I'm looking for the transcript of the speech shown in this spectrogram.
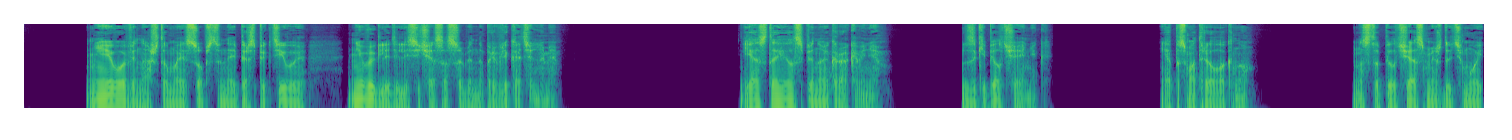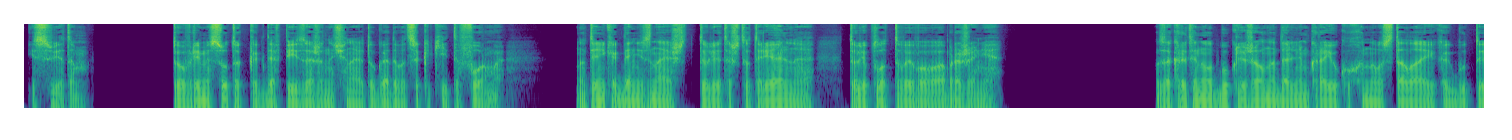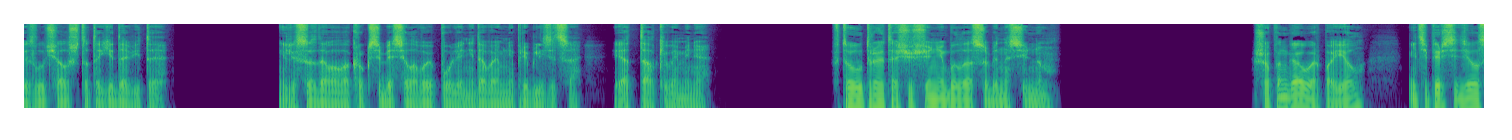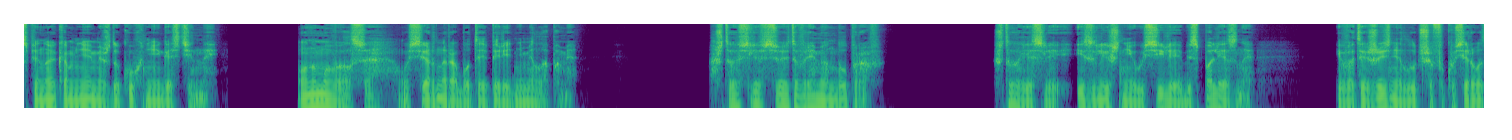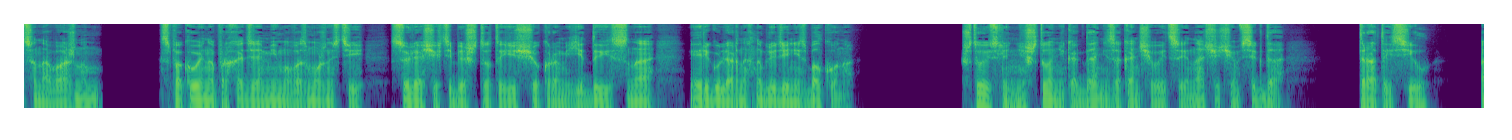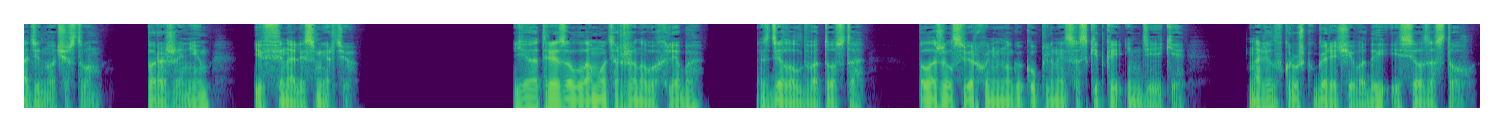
Не его вина, что мои собственные перспективы не выглядели сейчас особенно привлекательными. Я стоял спиной к раковине. Закипел чайник. Я посмотрел в окно. Наступил час между тьмой и светом. То время суток, когда в пейзаже начинают угадываться какие-то формы, но ты никогда не знаешь, то ли это что-то реальное, то ли плод твоего воображения. Закрытый ноутбук лежал на дальнем краю кухонного стола и как будто излучал что-то ядовитое. Или создавал вокруг себя силовое поле, не давая мне приблизиться и отталкивая меня. В то утро это ощущение было особенно сильным. Шопенгауэр поел — и теперь сидел спиной ко мне между кухней и гостиной. Он умывался, усердно работая передними лапами. А что, если все это время он был прав? Что, если излишние усилия бесполезны, и в этой жизни лучше фокусироваться на важном, спокойно проходя мимо возможностей, сулящих тебе что-то еще, кроме еды, сна и регулярных наблюдений с балкона? Что, если ничто никогда не заканчивается иначе, чем всегда, тратой сил — одиночеством, поражением и в финале смертью. Я отрезал ломоть ржаного хлеба, сделал два тоста, положил сверху немного купленной со скидкой индейки, налил в кружку горячей воды и сел за стол.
